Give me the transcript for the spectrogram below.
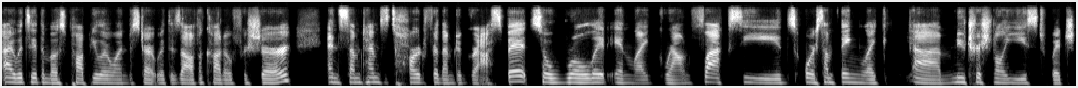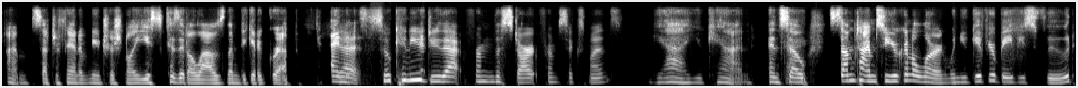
I would say the most popular one to start with is avocado for sure. And sometimes it's hard for them to grasp it. So roll it in like ground flax seeds or something like um, nutritional yeast, which I'm such a fan of nutritional yeast because it allows them to get a grip. And yes. So can you do that from the start from six months? Yeah, you can. And okay. so sometimes, so you're going to learn when you give your babies food,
